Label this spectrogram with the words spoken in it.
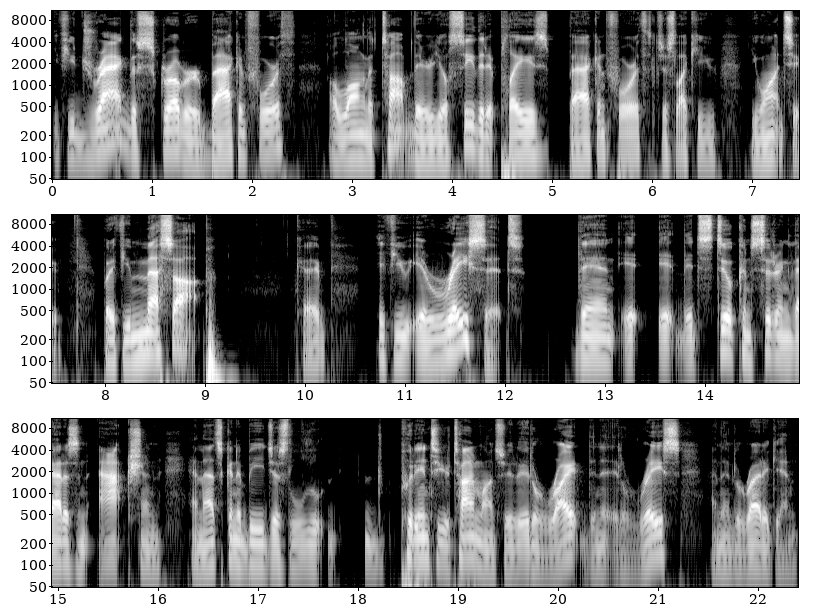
if you drag the scrubber back and forth along the top there, you'll see that it plays back and forth just like you, you want to. But if you mess up, okay, if you erase it, then it, it it's still considering that as an action, and that's going to be just put into your timeline. So it'll write, then it'll erase, and then it'll write again.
